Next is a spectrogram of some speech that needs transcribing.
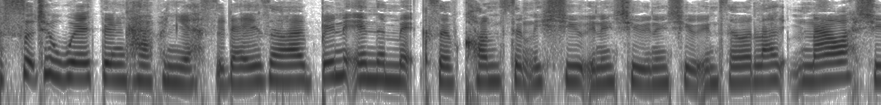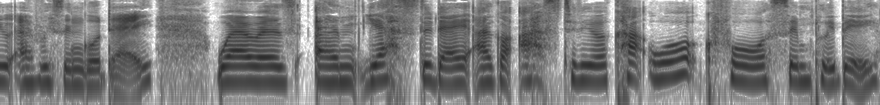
such a weird thing happened yesterday. So I'd been in the mix of constantly shooting and shooting and shooting. So I like now I shoot every single day. Whereas um, yesterday I got asked to do a catwalk for Simply Be.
